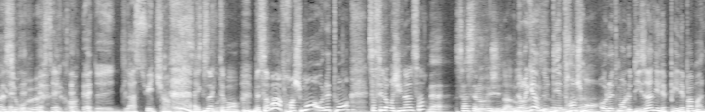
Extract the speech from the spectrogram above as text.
ouais, si on veut. C'est le grand-père de, de la Switch, en fait. c'est tout, hein. Exactement. Mais ça va, franchement, honnêtement, ça c'est l'original, ça. Mais ça, c'est l'original. Mais regarde, le franchement, honnêtement, le design, il est, il est pas mal.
